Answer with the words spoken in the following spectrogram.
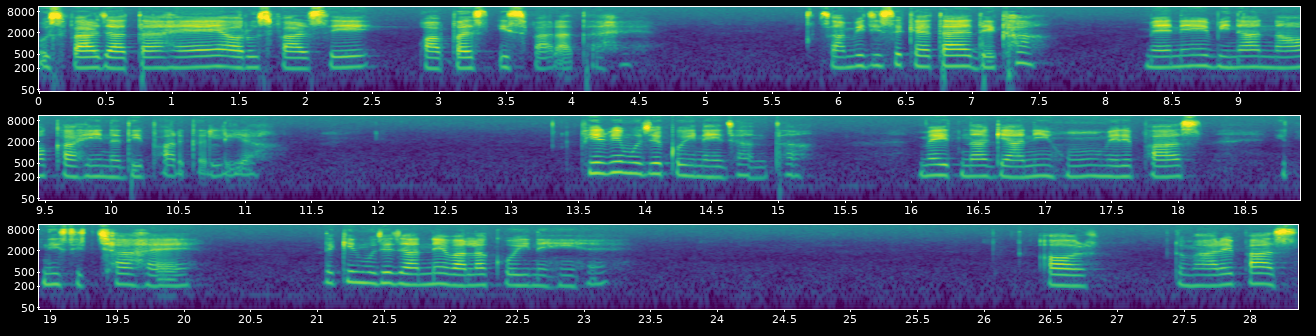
उस पार जाता है और उस पार से वापस इस पार आता है। स्वामी जी से कहता है, देखा, मैंने बिना नाव का ही नदी पार कर लिया। फिर भी मुझे कोई नहीं जानता। मैं इतना ज्ञानी हूँ, मेरे पास इतनी शिक्षा है लेकिन मुझे जानने वाला कोई नहीं है। और तुम्हारे पास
